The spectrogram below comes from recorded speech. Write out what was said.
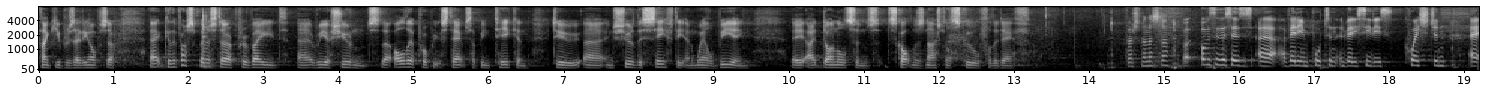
Thank you, Presiding Officer. Uh, can the First Minister provide uh, reassurance that all the appropriate steps have been taken to uh, ensure the safety and well-being uh, at Donaldson's, Scotland's National School for the Deaf? First Minister. Well, obviously, this is uh, a very important and very serious question. Uh,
